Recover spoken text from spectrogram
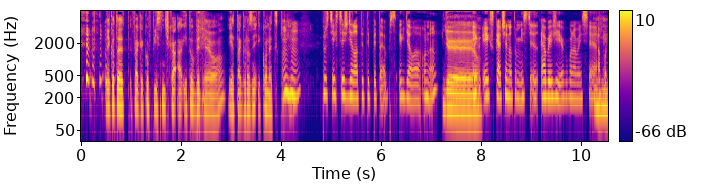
jako to je fakt jako v písnička a i to video je tak hrozně ikonický. Mhm. Prostě chceš dělat ty typy taps, jak dělá ona. Jo, jo, jo, jo. Jak, jak skáče na tom místě a běží jako na místě a Mhm. pak,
